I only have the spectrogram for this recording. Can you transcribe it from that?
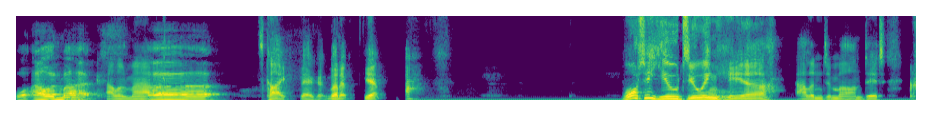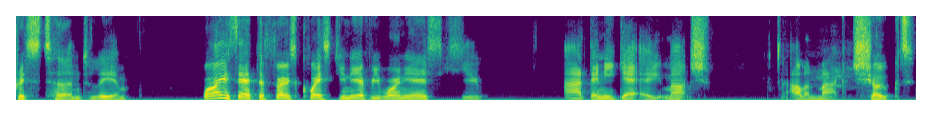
Well, Alan Mack. Alan Mack. Uh, Sky. There you go. Got it. Yep. What are you doing here? Alan demanded. Chris turned to Liam. Why is that the first question everyone asks you? Ah, then he get out much. Alan Mack choked.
